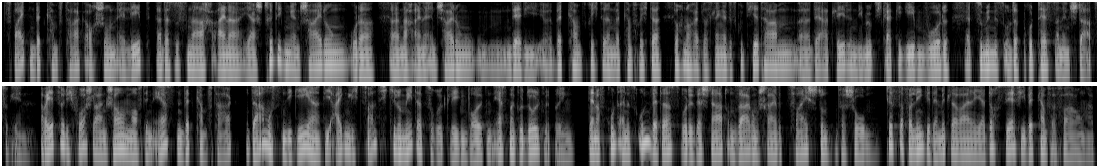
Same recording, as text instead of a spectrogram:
zweiten Wettkampftag auch schon erlebt, dass es nach einer ja strittigen Entscheidung oder nach einer Entscheidung, in der die Wettkampfrichterinnen Wettkampfrichter doch noch etwas länger diskutiert haben, der Athletin die Möglichkeit gegeben wurde, zumindest unter Protest an den Start zu gehen. Aber jetzt würde ich vorschlagen, schauen wir mal auf den ersten Wettkampftag. Und da mussten die Geher, die eigentlich 20 Kilometer zurücklegen wollten, erstmal Geduld mitbringen. Denn aufgrund eines Unwetters wurde der Start um sage schreibe zwei Stunden verschoben. Christopher Linke, der mittlerweile ja doch sehr viel Wettkampferfahrung hat,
